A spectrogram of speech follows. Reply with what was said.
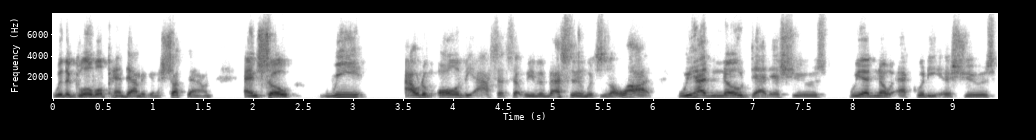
with a global pandemic and a shutdown. And so we, out of all of the assets that we've invested in, which is a lot, we had no debt issues. We had no equity issues.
